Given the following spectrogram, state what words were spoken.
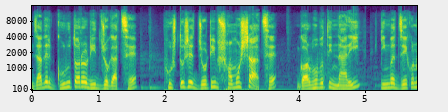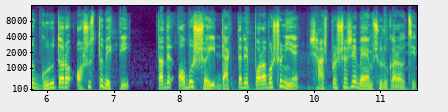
যাদের গুরুতর হৃদরোগ আছে, ফুসফুসের জটিল সমস্যা আছে, গর্ভবতী নারী কিংবা যে কোনো গুরুতর অসুস্থ ব্যক্তি, তাদের অবশ্যই ডাক্তারের পরামর্শ নিয়ে শ্বাস প্রশ্বাসে ব্যায়াম শুরু করা উচিত।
